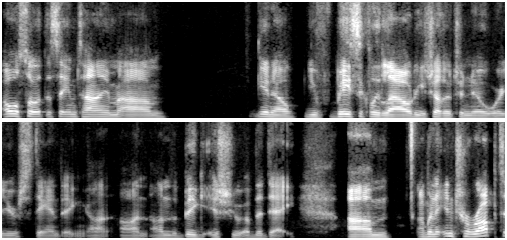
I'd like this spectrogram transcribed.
also at the same time, um, you know, you've basically allowed each other to know where you're standing on on, on the big issue of the day. Um, I'm going to interrupt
